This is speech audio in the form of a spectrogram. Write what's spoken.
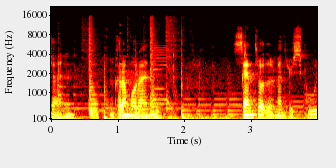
dyan. Ang Karamuran Central Elementary School.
